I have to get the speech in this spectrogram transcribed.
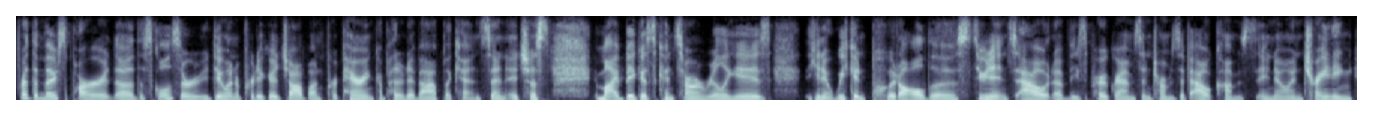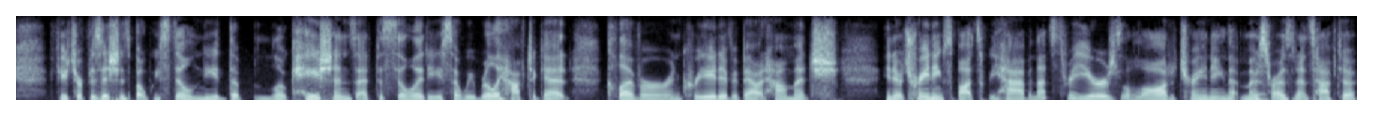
for the most part uh, the schools are doing a pretty good job on preparing competitive applicants. And it's just my biggest concern really is you know we can put all the students out of these programs in terms of outcomes you know and training future physicians but we still need the locations at facilities. So we really have to get clever and creative about how much you know training spots we have and that's three years a lot of training that most yeah. residents have to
